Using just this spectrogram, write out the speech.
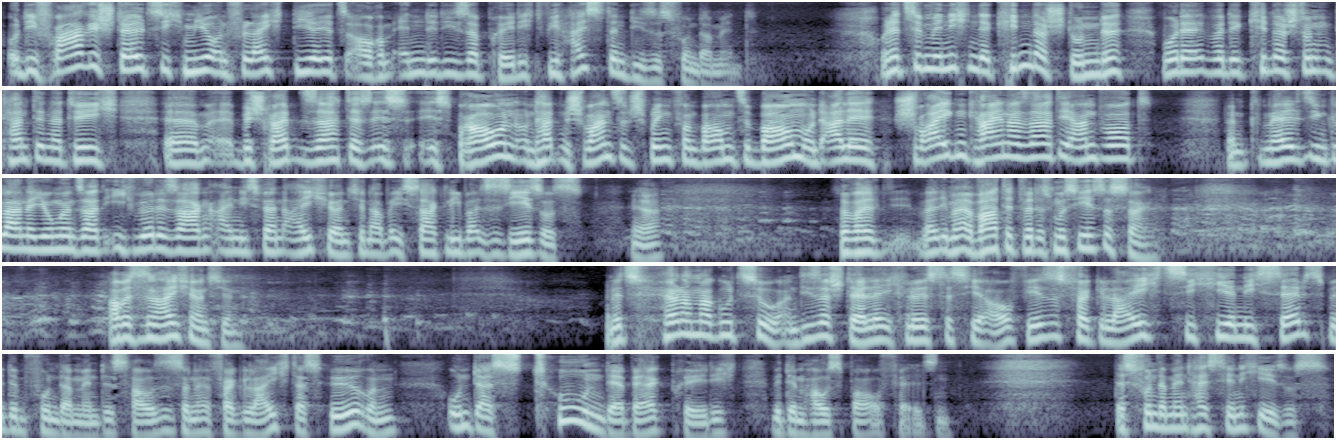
Und die Frage stellt sich mir und vielleicht dir jetzt auch am Ende dieser Predigt, wie heißt denn dieses Fundament? Und jetzt sind wir nicht in der Kinderstunde, wo, der, wo die Kinderstundentante natürlich ähm, beschreibt und sagt, das ist, ist braun und hat einen Schwanz und springt von Baum zu Baum und alle schweigen, keiner sagt die Antwort. Dann meldet sich ein kleiner Junge und sagt, ich würde sagen, eigentlich es wäre ein Eichhörnchen, aber ich sage lieber, es ist Jesus. Ja. So, weil, weil immer erwartet wird, es muss Jesus sein. Aber es ist ein Eichhörnchen. Und jetzt hör noch mal gut zu. An dieser Stelle, ich löse das hier auf. Jesus vergleicht sich hier nicht selbst mit dem Fundament des Hauses, sondern er vergleicht das Hören und das Tun der Bergpredigt mit dem Hausbau auf Felsen. Das Fundament heißt hier nicht Jesus.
